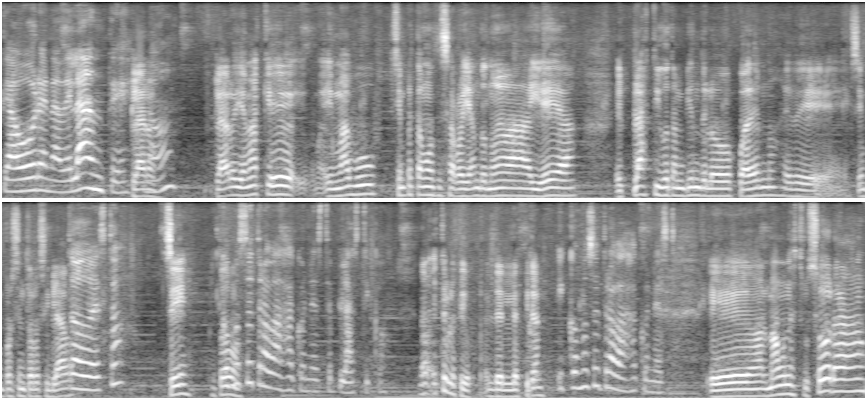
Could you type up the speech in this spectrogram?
de ahora en adelante, Claro, claro, y además que en Mabu siempre estamos desarrollando nuevas ideas, el plástico también de los cuadernos es de 100% reciclado. ¿Todo esto? Sí, todo. ¿Cómo se trabaja con este plástico? No, este plástico, el del espiral. ¿Y cómo se trabaja con esto? Eh, armamos una extrusora,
